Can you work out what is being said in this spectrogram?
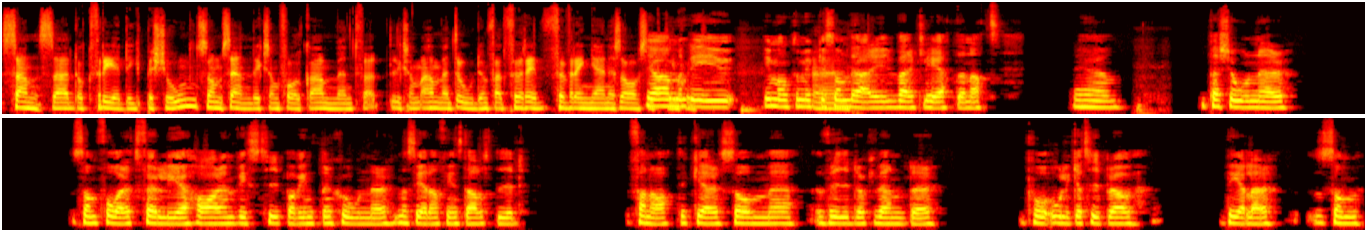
sansad och fredig person som sen liksom folk har använt för att, liksom använt orden för att för, förvränga hennes avsikter Ja men det är ju i mångt och mycket Eh. som det är i verkligheten att eh, personer som får ett följe har en viss typ av intentioner men sedan finns det alltid fanatiker som eh, vrider och vänder på olika typer av delar som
